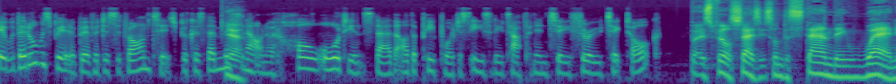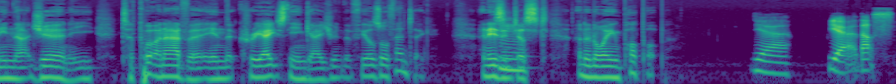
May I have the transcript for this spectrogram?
it they'd almost be at a bit of a disadvantage because they're missing Yeah. out on a whole audience there that other people are just easily tapping into through TikTok. But as Phil says, it's understanding when in that journey to put an advert in that creates the engagement that feels authentic and isn't mm. just an annoying pop up. Yeah, yeah, that's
